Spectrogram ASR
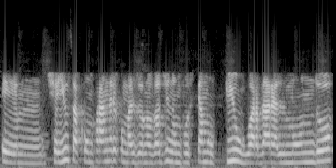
ehm, ci aiuta a comprendere come al giorno d'oggi non possiamo più guardare al mondo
